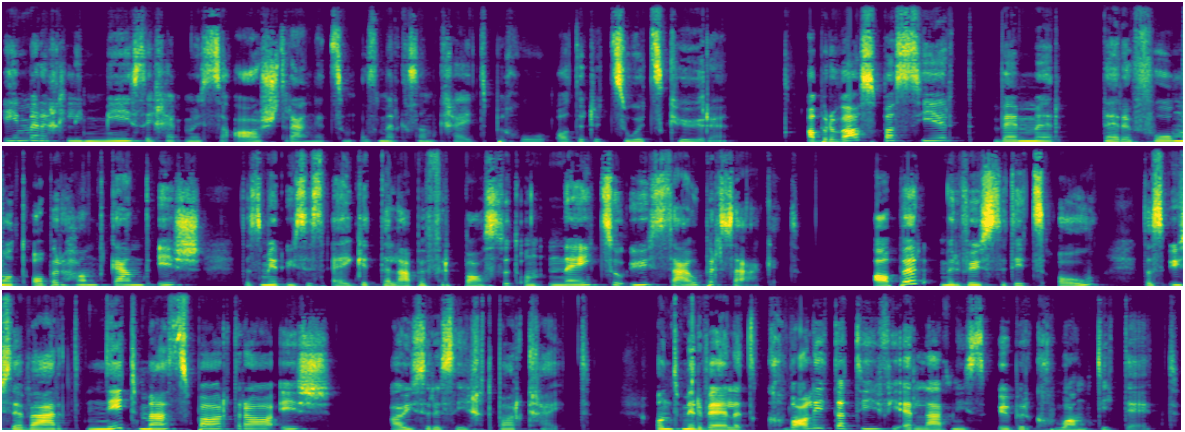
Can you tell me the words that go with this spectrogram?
immer ein bisschen mehr sich müssen anstrengen um Aufmerksamkeit zu bekommen oder dazu zu gehören. Aber was passiert, wenn wir dieser FOMO die Oberhand geben, ist, dass wir unser eigenes Leben verpassen und Nein zu uns selber sagen. Aber wir wissen jetzt auch, dass unser Wert nicht messbar daran ist an unserer Sichtbarkeit und wir wählen qualitative Erlebnisse über Quantität.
